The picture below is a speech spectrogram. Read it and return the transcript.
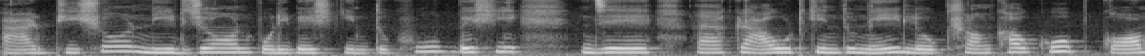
আর ভীষণ নির্জন পরিবেশ কিন্তু খুব বেশি যে ক্রাউড কিন্তু নেই, লোক সংখ্যাও খুব কম।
